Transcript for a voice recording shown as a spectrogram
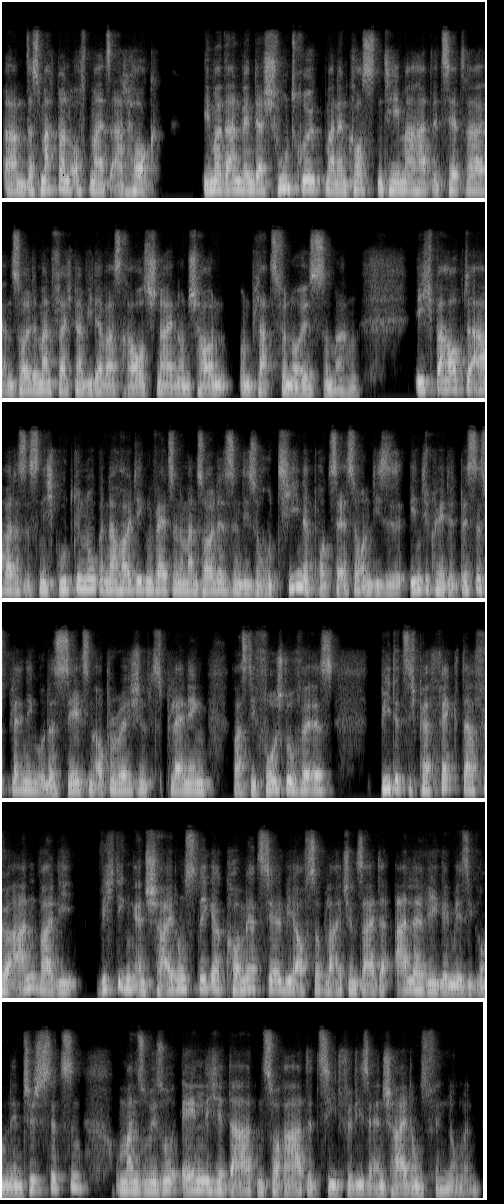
ähm, das macht man oftmals ad hoc. Immer dann, wenn der Schuh drückt, man ein Kostenthema hat etc., dann sollte man vielleicht mal wieder was rausschneiden und schauen, um Platz für Neues zu machen. Ich behaupte aber, das ist nicht gut genug in der heutigen Welt, sondern man sollte es in diese Routineprozesse und diese Integrated Business Planning oder Sales and Operations Planning, was die Vorstufe ist, bietet sich perfekt dafür an, weil die wichtigen Entscheidungsträger kommerziell wie auf Supply Chain Seite alle regelmäßig um den Tisch sitzen und man sowieso ähnliche Daten zur Rate zieht für diese Entscheidungsfindungen.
